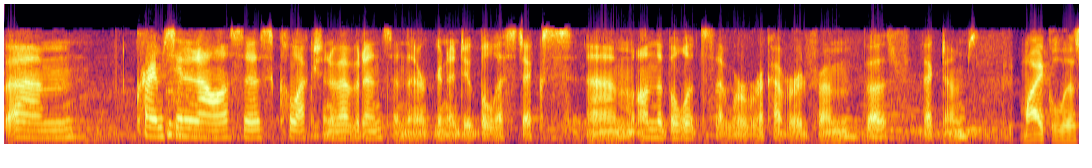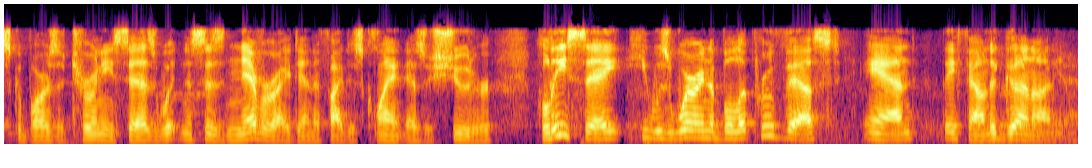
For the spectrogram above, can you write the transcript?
um, crime scene analysis, collection of evidence, and they're going to do ballistics um, on the bullets that were recovered from both victims. Michael Escobar's attorney says witnesses never identified his client as a shooter. Police say he was wearing a bulletproof vest and they found a gun on him.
